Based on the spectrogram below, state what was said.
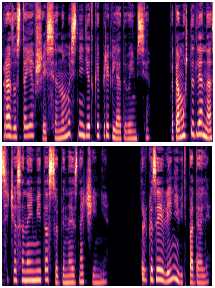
Фраза устоявшаяся, но мы с ней деткой переглядываемся, потому что для нас сейчас она имеет особенное значение. Только заявление ведь подали.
